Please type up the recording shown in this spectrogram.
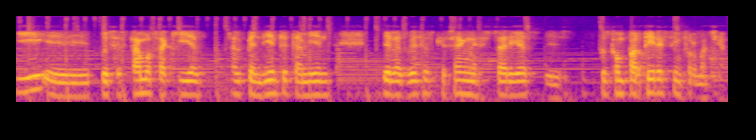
y eh, pues estamos aquí al, pendiente también de las veces que sean necesarias eh, pues compartir esta información.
